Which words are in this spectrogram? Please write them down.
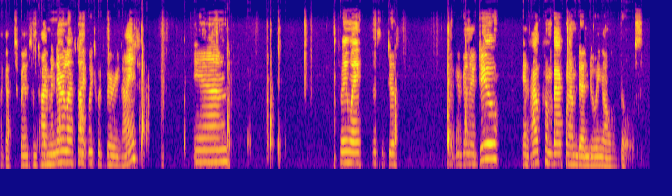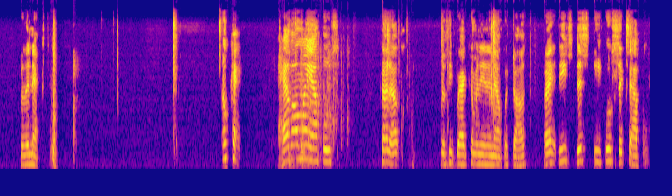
I got to spend some time in there last night, which was very nice. And, so anyway, this is just what you're going to do. And I'll come back when I'm done doing all of those for the next Okay. I have all my apples cut up. You'll see Brad coming in and out with dog. But I, these, this equals six apples.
